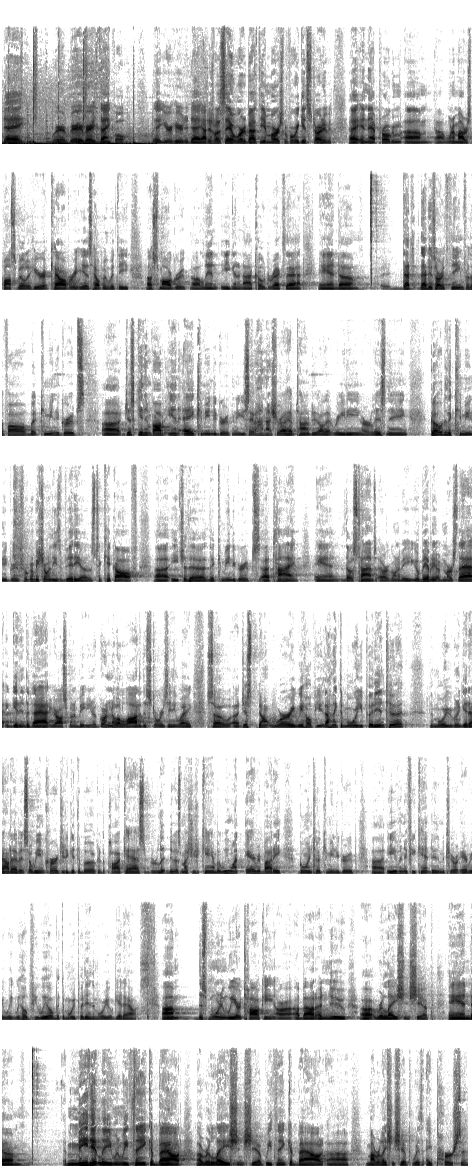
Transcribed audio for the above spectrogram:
today. We're very, very thankful that you're here today. I just want to say a word about the immerse before we get started uh, in that program. Um, uh, one of my responsibilities here at Calvary is helping with the uh, small group. Uh, Lynn Egan and I co-direct that, and um, that that is our theme for the fall. But community groups. Uh, just get involved in a community group. And you say, I'm not sure I have time to do all that reading or listening go to the community groups. We're going to be showing these videos to kick off uh, each of the, the community groups' uh, time. And those times are going to be, you'll be able to immerse that and get into that. You're also going to be, you're going to know a lot of the stories anyway. So uh, just don't worry. We hope you, I think the more you put into it, the more you're going to get out of it. So we encourage you to get the book or the podcast, do as much as you can. But we want everybody going to a community group, uh, even if you can't do the material every week. We hope you will, but the more you put in, the more you'll get out. Um, this morning we are talking uh, about a new uh, relationship. And um, immediately when we think about a relationship, we think about uh, my relationship with a person.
